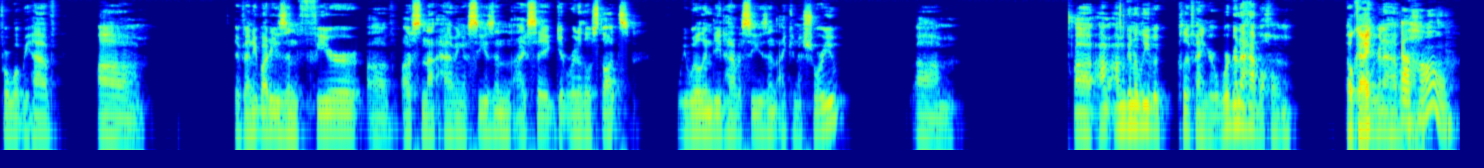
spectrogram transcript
for what we have. Um, if anybody's in fear of us not having a season, I say get rid of those thoughts. We will indeed have a season. I can assure you. Um, uh, I'm I'm gonna leave a cliffhanger. We're gonna have a home. Okay. We're gonna have a, A home. home.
